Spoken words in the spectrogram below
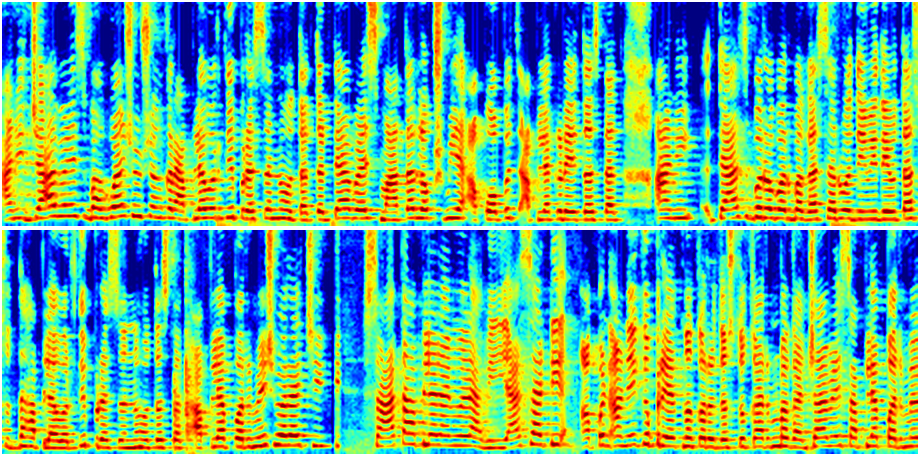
आणि ज्या वेळेस भगवान शिवशंकर आपल्यावरती प्रसन्न होतात तर त्यावेळेस माता लक्ष्मी हे आपोआपच आपल्याकडे येत असतात. आणि त्याचबरोबर बघा सर्व देवी देवतासुद्धा आपल्यावरती प्रसन्न होत असतात. आपल्या परमेश्वराची साथ आपल्याला मिळावी यासाठी आपण अनेक प्रयत्न करत असतो. कारण बघा ज्यावेळेस आपल्या परमे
